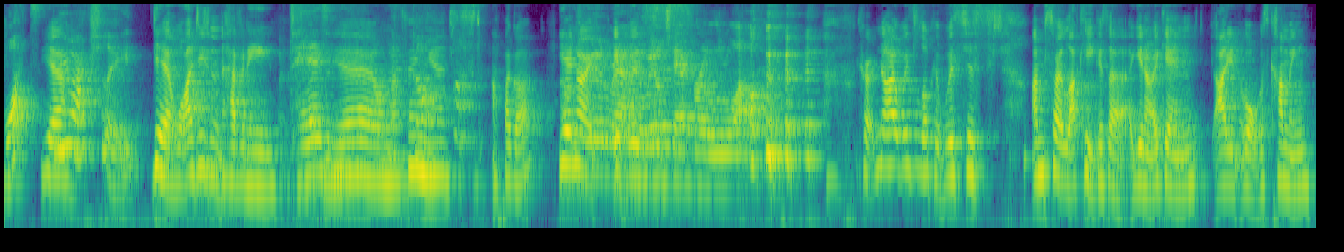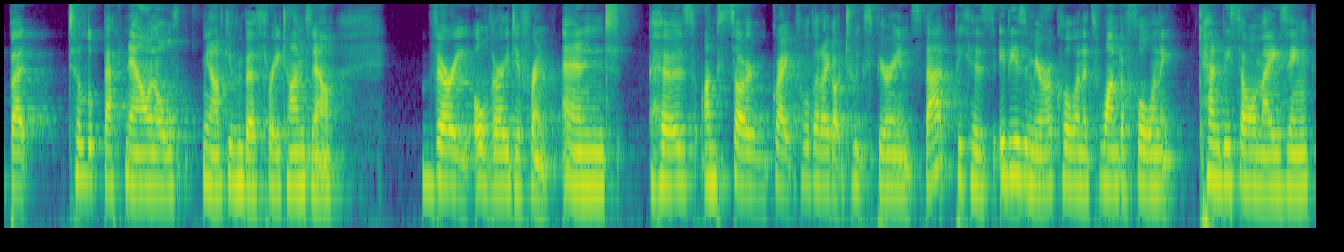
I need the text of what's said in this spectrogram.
What? Yeah. You actually Yeah, well, I didn't have any. tears. Yeah, Oh or nothing. God. Yeah, just up I got. Yeah, no, I wheeled it around in a was wheelchair for a little while. No, it was look, it was just I'm so lucky because uh, you know, again, I didn't know what was coming, but to look back now and all, you know, I've given birth three times now, very all very different. And hers, I'm so grateful that I got to experience that because it is a miracle and it's wonderful and it can be so amazing.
